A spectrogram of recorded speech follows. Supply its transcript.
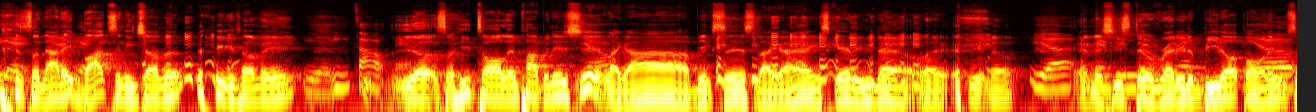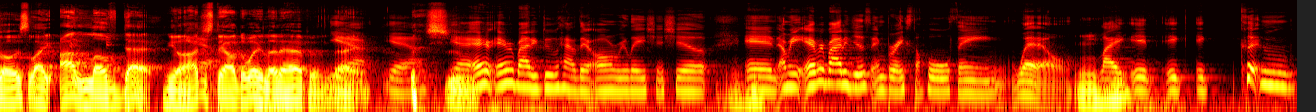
Yeah, so now yeah, they boxing each other you know what i mean Yeah. He talked now. yeah, so he tall and popping his shit like ah, big sis, like I ain't scared of you now, like you know. Yeah. And then then she's still ready to beat up on him. So it's like I love that. You know, I just stay out the way, let it happen. Yeah, Like, yeah, yeah. Everybody do have their own relationship, Mm-hmm. and I mean, everybody just embraced the whole thing well. Mm-hmm. Like it, it, it couldn't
